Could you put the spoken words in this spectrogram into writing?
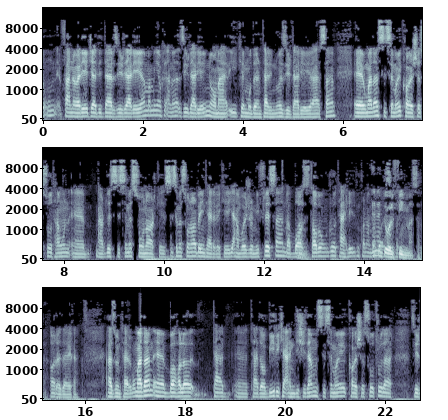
اون فناوری جدید در زیر دریایی هم من میگم که الان زیر دریایی نامرئی که مدرن ترین نوع زیر دریایی هستن اومدن سیستم های کاهش صوت همون مربوط سیستم سونار که سیستم سونار به این طریقه که یه امواج رو میفرستن و بازتاب اون رو تحلیل می‌کنن یعنی دلفین مثلا. آره دقیقا. از اون طریق. اومدن با حالا تدابیری که اندیشیدن اون سیستم های کاهش صوت رو در زیر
